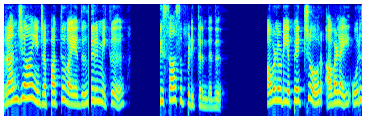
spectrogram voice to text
ரஞ்சா என்ற பத்து வயது சிறுமிக்கு பிசாசு பிடித்திருந்தது. அவளுடைய பெற்றோர் அவளை ஒரு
